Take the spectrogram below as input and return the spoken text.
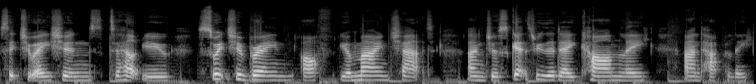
situations, to help you switch your brain off, your mind chat, and just get through the day calmly and happily.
